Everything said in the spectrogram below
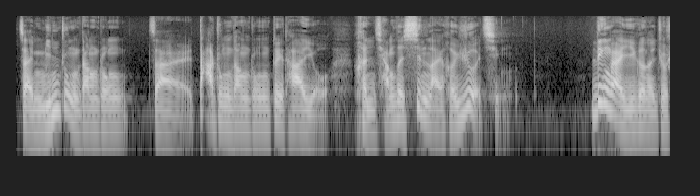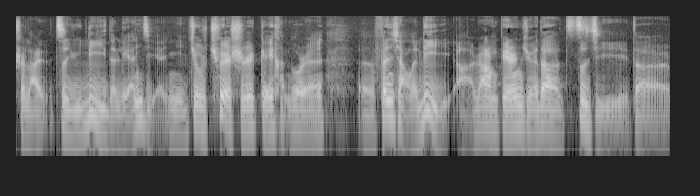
在民众当中，在大众当中，对他有很强的信赖和热情。另外一个呢，就是来自于利益的连结，你就确实给很多人，呃，分享了利益啊，让别人觉得自己的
